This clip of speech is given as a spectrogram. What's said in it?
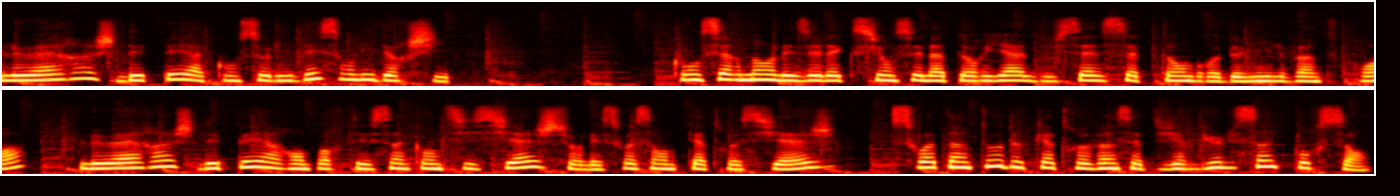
le RHDP a consolidé son leadership. Concernant les élections sénatoriales du 16 septembre 2023, le RHDP a remporté 56 sièges sur les 64 sièges, soit un taux de 87,5%.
